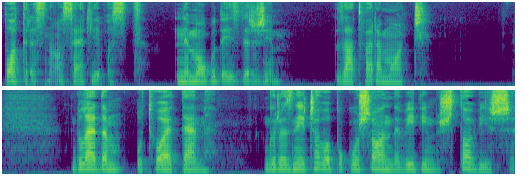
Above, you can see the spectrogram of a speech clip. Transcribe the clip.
potresna osetljivost. Ne mogu da izdržim. Zatvaram oči. Gledam u tvoje teme. Grozničavo pokušavam da vidim što više,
